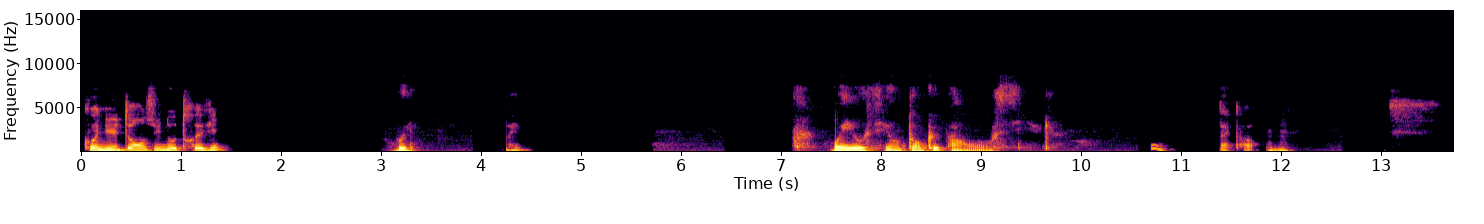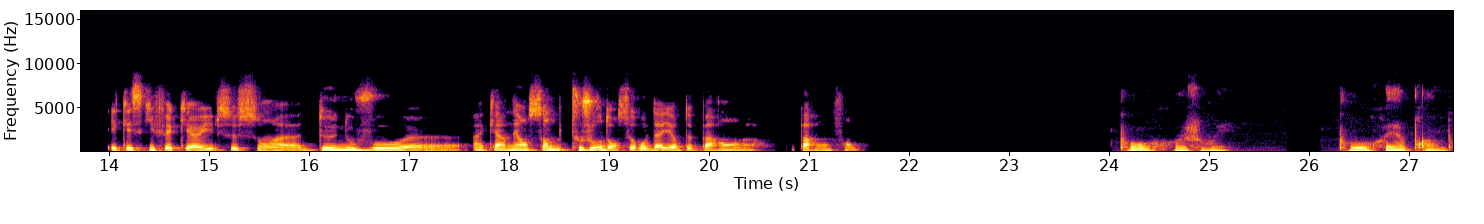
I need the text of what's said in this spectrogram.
connus dans une autre vie? Oui. Oui. Oui, aussi en tant que parent aussi. D'accord. Mmh. Et qu'est-ce qui fait qu'ils se sont, heu, de nouveau, heu, incarnés ensemble, toujours dans ce rôle d'ailleurs de parent, heu, parent-enfant? Pour rejouer, pour réapprendre.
